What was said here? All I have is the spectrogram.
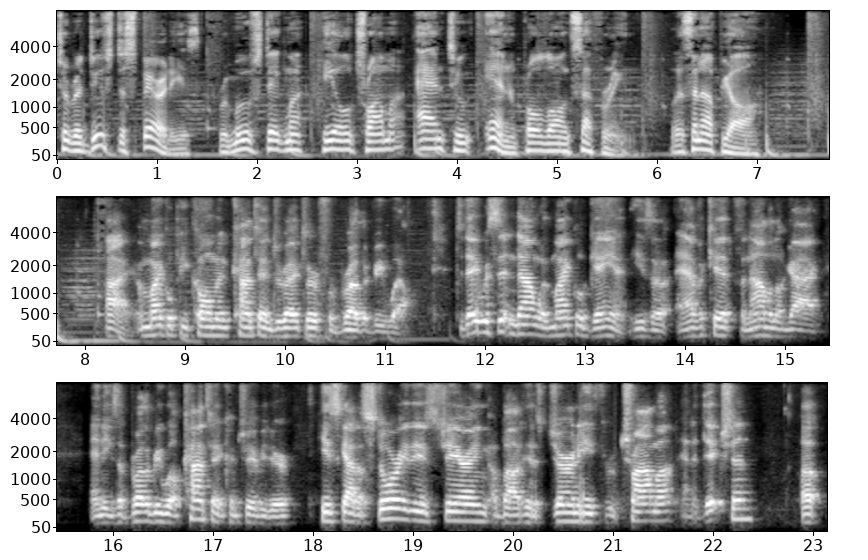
to reduce disparities, remove stigma, heal trauma, and to end prolonged suffering. Listen up, y'all. Hi, I'm Michael P. Coleman, Content Director for Brother Be Well. Today we're sitting down with Mykel Gayent. He's an advocate, phenomenal guy, and he's a Brother Be Well content contributor He's got a story that he's sharing about his journey through trauma and addiction up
